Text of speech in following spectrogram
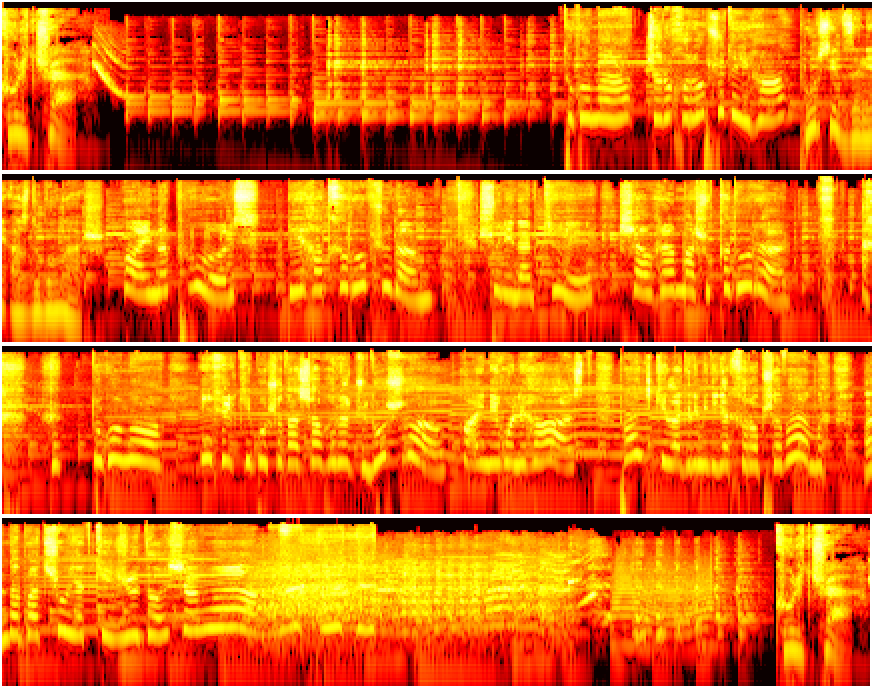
кулча. Дугона чаро хароб шудаӣ ҳа? Пурсид зане аз дугонааш ай напурс беҳад хароб шудам. Шунидам ки шавҳрам маъшуқа дорад дугона ин хел ки бошад аз шавҳара ҷудо шав айни ҳоле ҳаст. Панҷ килограмми дигар хароб шавам. Набад шояд ки ҷудо шавам. Кулча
